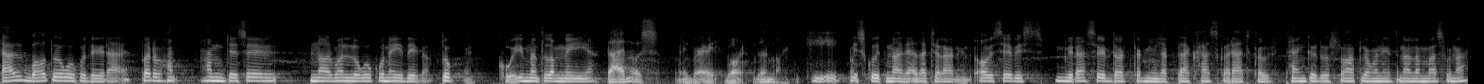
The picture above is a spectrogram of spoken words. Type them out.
टाल बहुत लोगों को दे रहा है पर हम हम जैसे नॉर्मल लोगों को नहीं देगा। तो कोई मतलब नहीं है। इसको इतना ज़्यादा चलाने और इसे भी मेरा सिर दर्द करने लगता है खासकर आजकल। थैंक यू दोस्तों आप लोगों ने इतना लंबा सुना।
